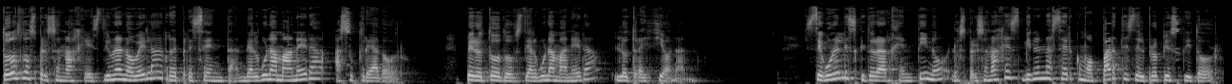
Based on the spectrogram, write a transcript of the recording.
todos los personajes de una novela representan de alguna manera a su creador, pero todos de alguna manera lo traicionan. Según el escritor argentino, los personajes vienen a ser como partes del propio escritor,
